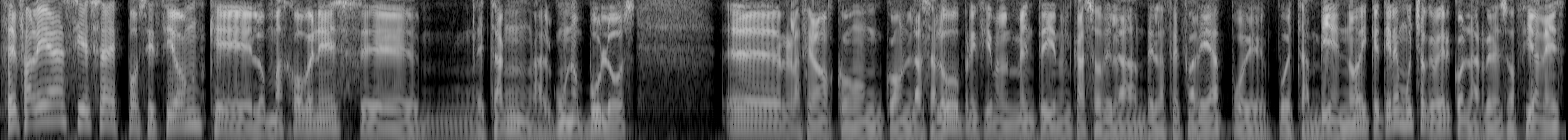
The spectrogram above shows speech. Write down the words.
Cefaleas y esa exposición que los más jóvenes eh, están algunos bulos eh, relacionados con, la salud principalmente y en el caso de la, de la cefalea pues, pues también, ¿no? Y que tiene mucho que ver con las redes sociales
